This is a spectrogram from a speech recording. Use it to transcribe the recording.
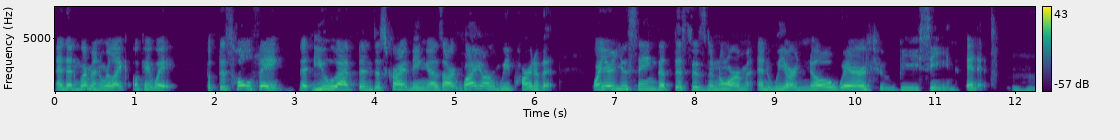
And then women were like, okay, wait, but this whole thing that you have been describing as art, why aren't we part of it? Why are you saying that this is the norm and we are nowhere to be seen in it? Mm-hmm.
